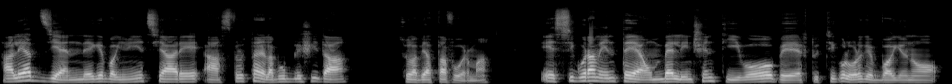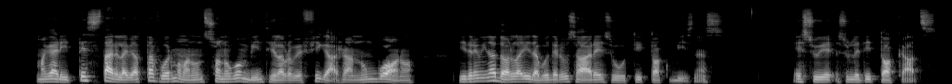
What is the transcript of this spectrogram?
alle aziende che vogliono iniziare a sfruttare la pubblicità sulla piattaforma e sicuramente è un bel incentivo per tutti coloro che vogliono magari testare la piattaforma ma non sono convinti della propria efficacia, hanno un buono di 3.000 dollari da poter usare su TikTok Business e su, sulle TikTok Ads.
